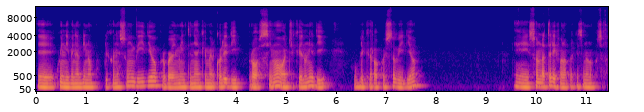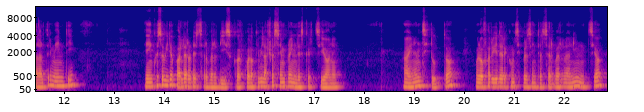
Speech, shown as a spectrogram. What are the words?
E quindi venerdì non pubblico nessun video, probabilmente neanche mercoledì prossimo, oggi che è lunedì, pubblicherò questo video e sono da telefono perché se no non posso fare altrimenti. E in questo video parlerò del server Discord, quello che vi lascio sempre in descrizione. Allora, innanzitutto volevo farvi vedere come si presenta il server all'inizio,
